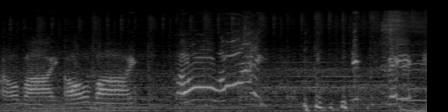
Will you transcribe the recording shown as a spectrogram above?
Oh my, oh my. Oh my! you bitch!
